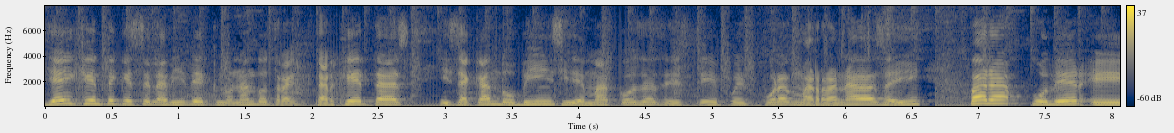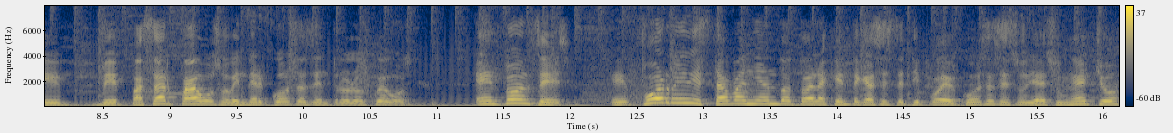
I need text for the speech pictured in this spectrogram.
Y hay gente que se la vive clonando tarjetas y sacando bins y demás cosas, este, pues puras marranadas ahí. Para poder eh, pasar pavos o vender cosas dentro de los juegos. Entonces, eh, Fortnite está baneando a toda la gente que hace este tipo de cosas, eso ya es un hecho.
